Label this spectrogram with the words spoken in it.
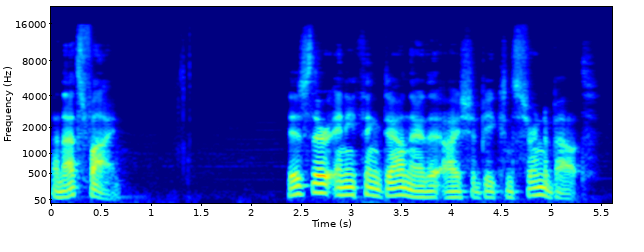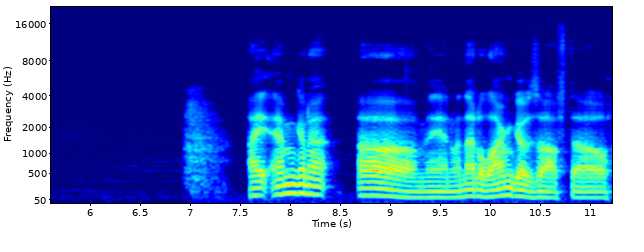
and that's fine. Is there anything down there that I should be concerned about? I am gonna. Oh man, when that alarm goes off, though,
